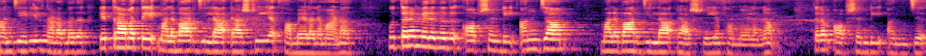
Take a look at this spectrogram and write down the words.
മഞ്ചേരിയിൽ നടന്നത് എത്രാമത്തെ മലബാർ ജില്ലാ രാഷ്ട്രീയ സമ്മേളനമാണ്? ഉത്തരം വരുന്നത് ഓപ്ഷൻ ഡി അഞ്ചാം മലബാർ ജില്ലാ രാഷ്ട്രീയ സമ്മേളനം. ഉത്തരം ഓപ്ഷൻ ഡി അഞ്ച്.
